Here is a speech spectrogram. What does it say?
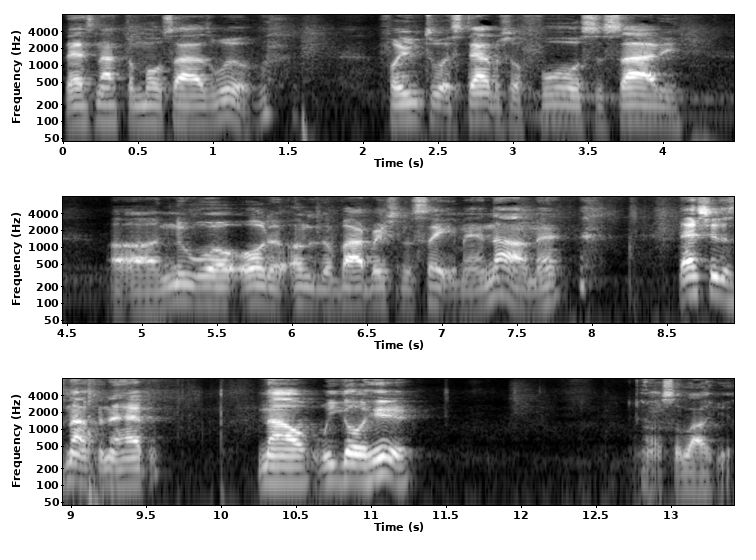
that's not the Most High's will. For you to establish a full society, a uh, new world order under the vibration of Satan, man. Nah, man. that shit is not to happen. Now, we go here. Oh, Salakia.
